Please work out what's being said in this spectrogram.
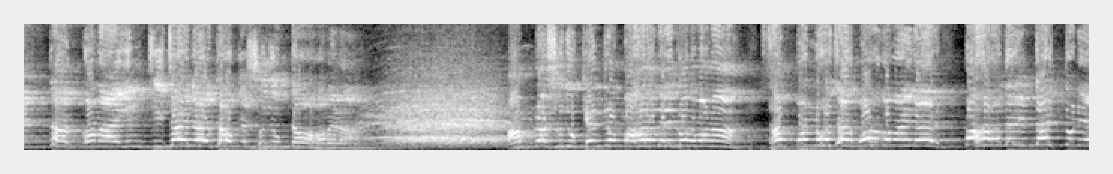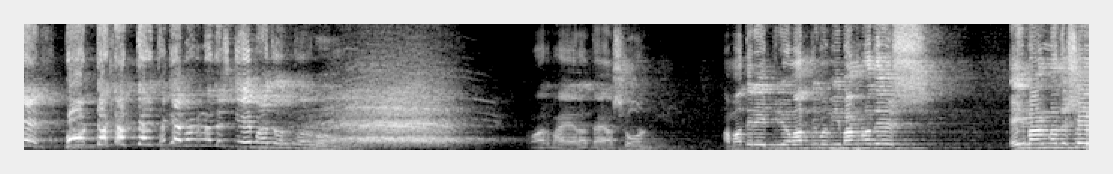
একটা কণা ইঞ্চি জায়গায় কাউকে সুযোগ দেওয়া হবে না। আমরা শুধু কেন্দ্র পাহারাদারি করব না, ছাপ্পান্ন হাজার বর্গ মাইলের পাহারাদারির দায়িত্ব নিয়ে ভোট ডাকাতদের থেকে বাংলাদেশকে হেফাজত করব। আমার ভাইয়েরা, তাই আসুন। আমাদের এই প্রিয় মাতৃভূমি বাংলাদেশ, এই বাংলাদেশের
